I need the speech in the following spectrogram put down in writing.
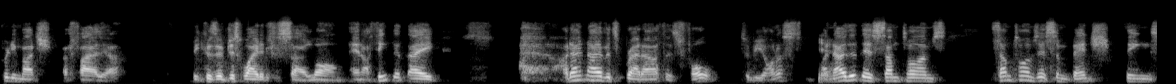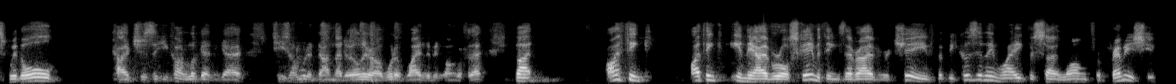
pretty much a failure because they've just waited for so long. And I think that they, I don't know if it's Brad Arthur's fault, to be honest. Yeah. I know that there's sometimes, sometimes there's some bench things with all coaches that you kind of look at and go, geez, I would have done that earlier. I would have waited a bit longer for that. But I think, I think in the overall scheme of things, they've overachieved. But because they've been waiting for so long for a premiership,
